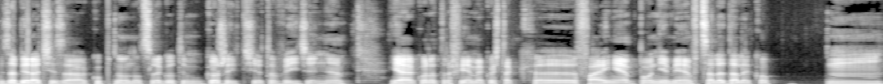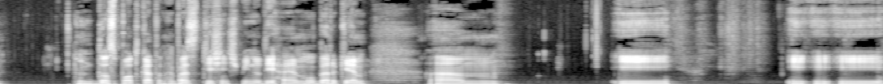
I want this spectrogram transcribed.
zabierać się za kupno noclegu, tym gorzej ci to wyjdzie, nie? Ja akurat trafiłem jakoś tak e, fajnie, bo nie miałem wcale daleko mm, do spotka, tam chyba z 10 minut jechałem Uberkiem um, i i, i, i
